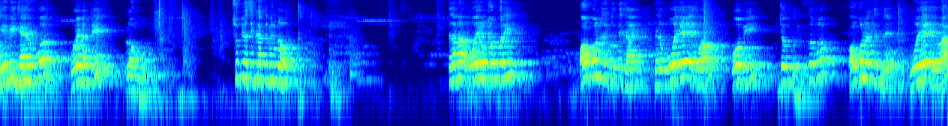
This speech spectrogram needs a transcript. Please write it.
এ বি জ্যায়ের উপর ও এম একটি লম্ব। সুপ্রিয় শিক্ষার্থীবৃন্দ, তাহলে আমরা ও এম যোগ করি। অঙ্কন যদি করতে চাই তাহলে ও এ এবং ও বি যোগ করি। কি করব? অঙ্কনের ক্ষেত্রে ও এ এবং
